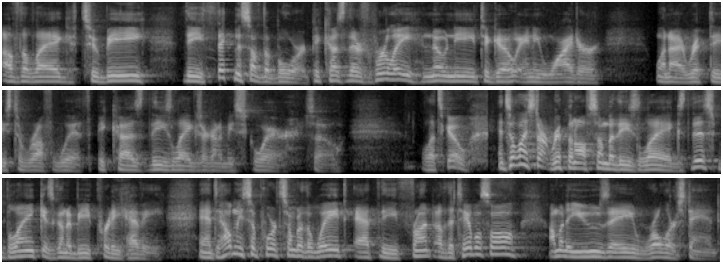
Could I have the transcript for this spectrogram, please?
of the leg to be the thickness of the board because there's really no need to go any wider when I rip these to rough width because these legs are gonna be square. So let's go. Until I start ripping off some of these legs, this blank is gonna be pretty heavy. And to help me support some of the weight at the front of the table saw, I'm gonna use a roller stand.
